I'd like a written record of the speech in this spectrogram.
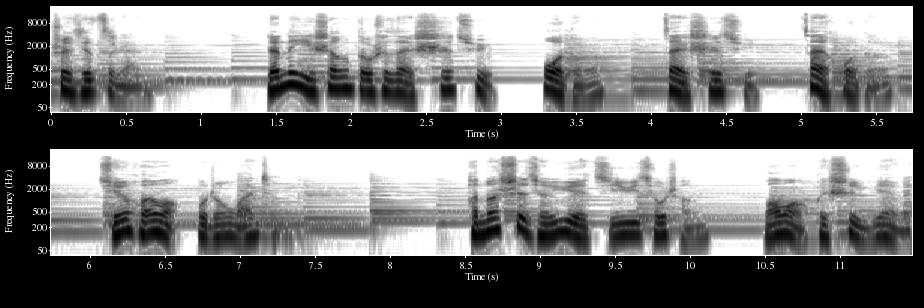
顺其自然。人的一生都是在失去、获得、再失去、再获得，循环往复中完成的。很多事情越急于求成，往往会事与愿违。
